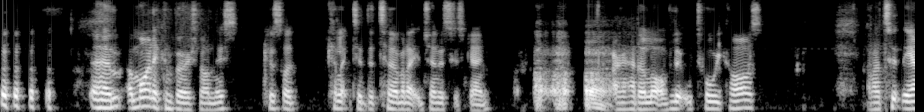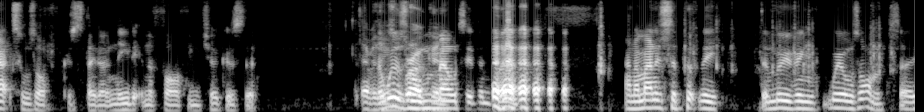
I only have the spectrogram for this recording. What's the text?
um, a minor conversion on this because I collected the Terminator Genisys game. I had a lot of little toy cars, and I took the axles off because they don't need it in the far future because the, the wheels are all melted and and I managed to put the the moving wheels on, so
